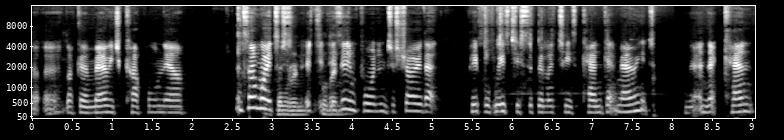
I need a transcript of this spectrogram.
uh, uh, like a marriage couple now. In some ways, it's, Important it, it is important to show that people with disabilities can get married and that can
